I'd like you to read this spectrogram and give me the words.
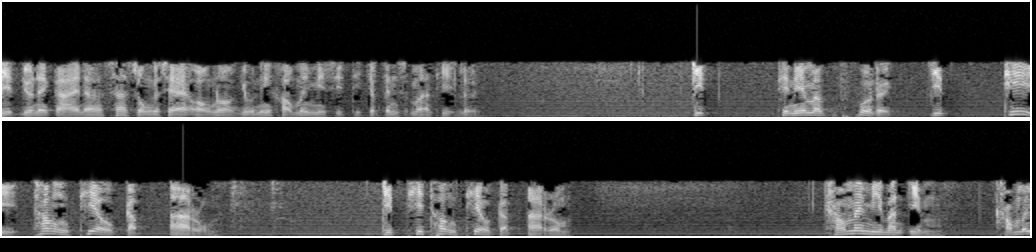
จิตอยู่ในกายนะถ้าส่งกระแสออกนอกอยู่นี้เขาไม่มีสิทธิ์ที่จะเป็นสมาธิเลย จิตทีนี้มาพูดเลยจิตที่ท่องเที่ยวกับอารมณ์ จิตที่ท่องเที่ยวกับอารมณ์ เขาไม่มีวันอิ่ม เขาไม่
